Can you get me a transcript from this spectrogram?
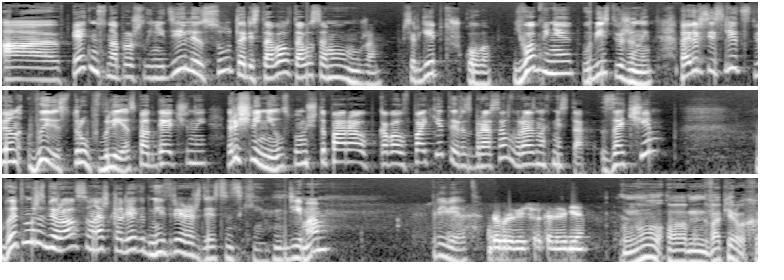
А в пятницу на прошлой неделе суд арестовал того самого мужа. Сергея Петушкова. Его обвиняют в убийстве жены. По версии следствия, он вывез труп в лес подгаченный, расчленил с помощью топора, упаковал в пакеты и разбросал в разных местах. Зачем? В этом разбирался наш коллега Дмитрий Рождественский. Дима, привет. Добрый вечер, коллеги. Ну, э, во-первых,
